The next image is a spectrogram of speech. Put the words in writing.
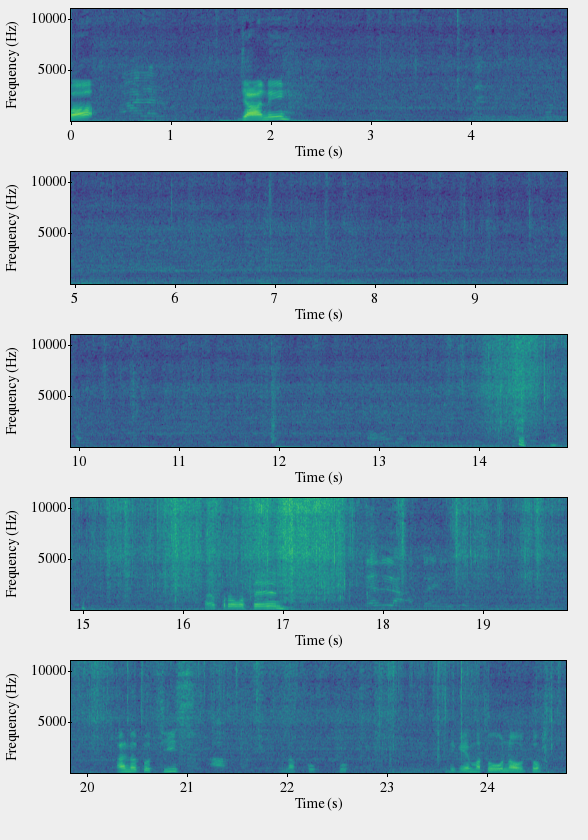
Pa, Johnny. Ano pro ko sa'yo yun? Yan lang. Ito yun. Ano to? Cheese? Opo. Naku po. Hindi kayo matunaw to.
